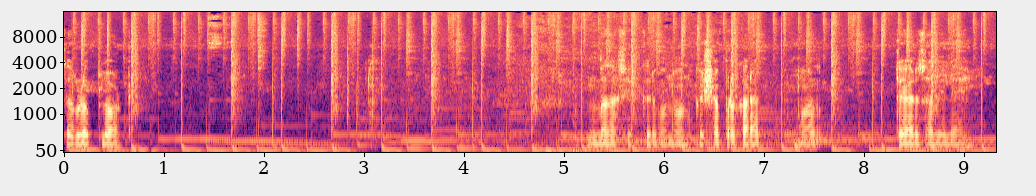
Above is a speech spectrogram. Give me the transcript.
सगळं प्लॉट बघा शेतकरी बनवून कशा प्रकारात माल तयार झालेले आहे.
